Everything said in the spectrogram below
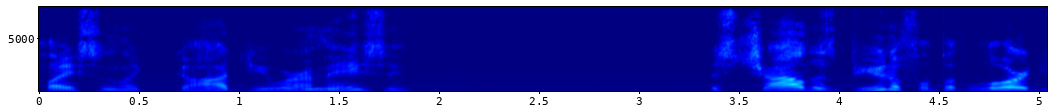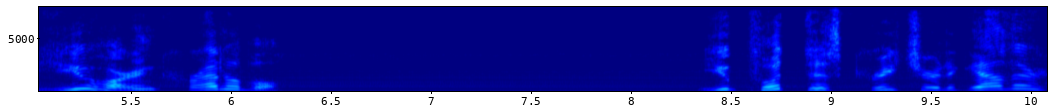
place and like, God, you are amazing. This child is beautiful, but Lord, you are incredible. You put this creature together.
